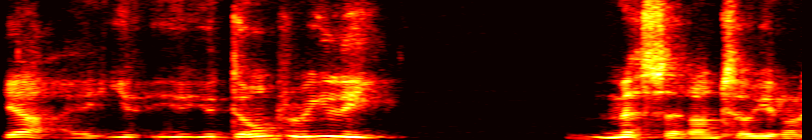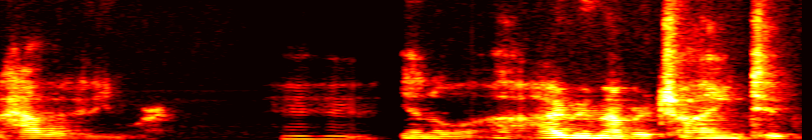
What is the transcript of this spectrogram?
Yeah you, you don't really miss it until you don't have it anymore mm-hmm. you know i remember trying to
